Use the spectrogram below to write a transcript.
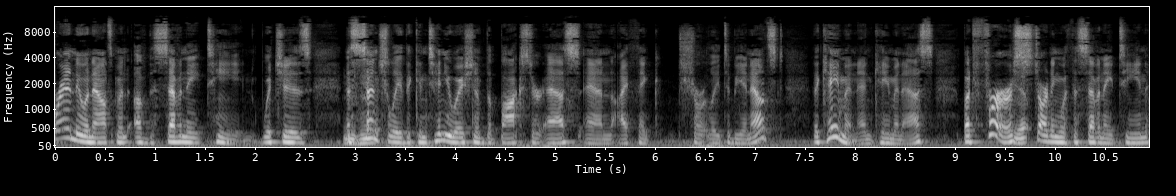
brand new announcement of the 718, which is Mm-hmm. essentially the continuation of the Boxster S, and I think shortly to be announced the Cayman and Cayman S. But first, starting with the 718,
